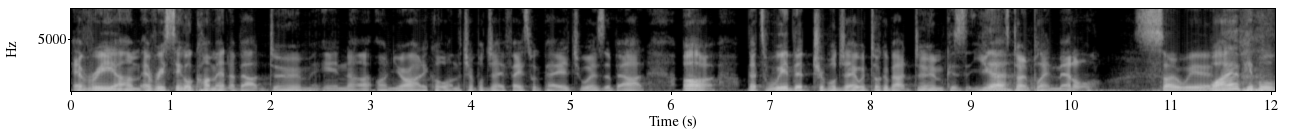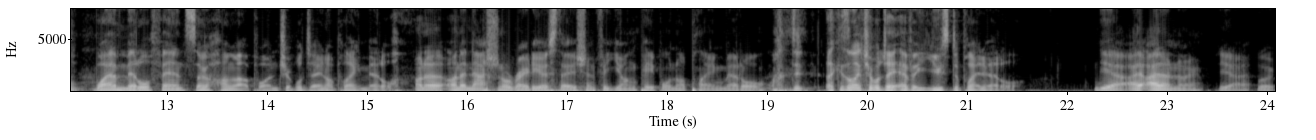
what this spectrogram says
Every um every single comment about Doom in uh, on your article on the Triple J Facebook page was about oh that's weird that Triple J would talk about Doom because you Yeah. guys don't play metal. So weird. Why are people? Why are metal fans so hung up on Triple J not playing metal? on a on a national radio station for young people not playing metal? Did like it's not like Triple J ever used to play metal. yeah, I I don't know. Yeah, look,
